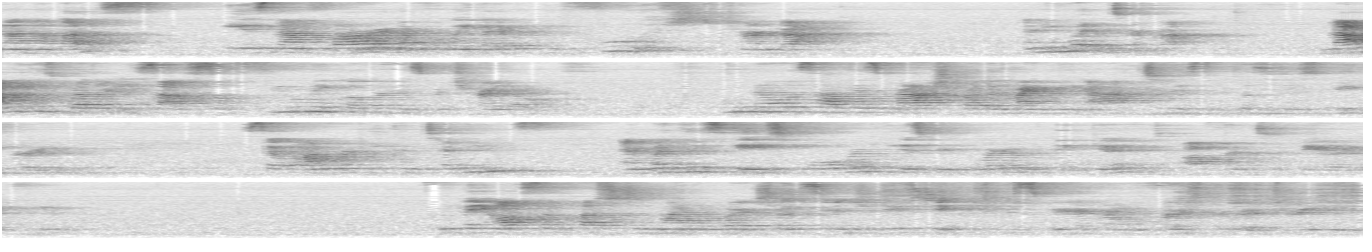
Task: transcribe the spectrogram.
Nonetheless, he is now far enough away that it would be foolish to turn back. And he wouldn't turn back. Not with his brother Esau still fuming over his betrayal. Who knows how his rash brother might react to his duplicitous thievery? So onward he continues, and with his gaze forward, he is rewarded with a gift offered to very few. We may also question why the Lord chose to introduce Jacob to the spirit realm first through a dream.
